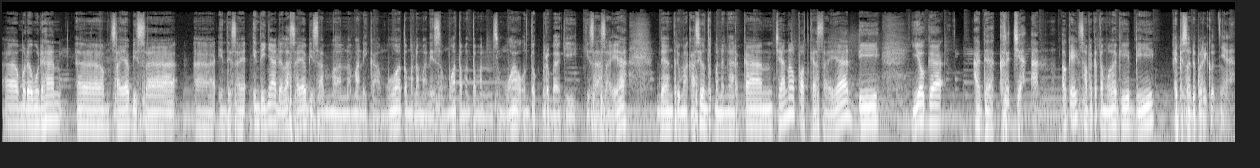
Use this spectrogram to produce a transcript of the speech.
uh, mudah-mudahan uh, saya bisa uh, inti saya intinya adalah saya bisa menemani kamu atau menemani semua teman-teman semua untuk berbagi kisah saya dan terima kasih untuk mendengarkan channel podcast saya di Yoga ada kerjaan. Oke, sampai ketemu lagi di episode berikutnya.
